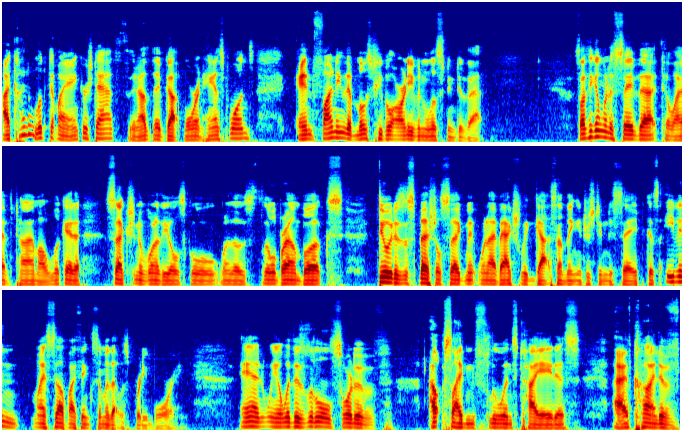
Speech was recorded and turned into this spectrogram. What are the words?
I kind of looked at my anchor stats and now that they've got more enhanced ones, and finding that most people aren't even listening to that. So I think I'm to save that till I have time. I'll look at a section of one of the old school, one of those little brown books, do it as a special segment when I've actually got something interesting to say, because even myself, I think some of that was pretty boring. And you know, with this little sort of outside influenced hiatus, I've kind of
